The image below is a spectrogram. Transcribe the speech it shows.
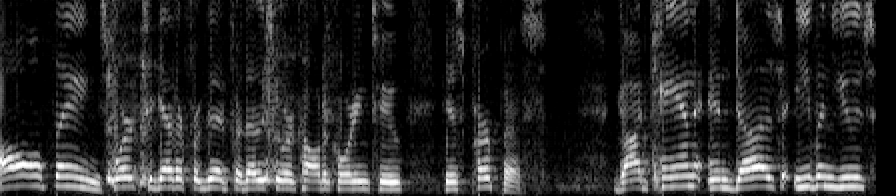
all things work together for good for those who are called according to his purpose. God can and does even use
